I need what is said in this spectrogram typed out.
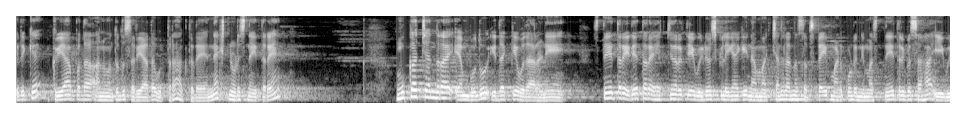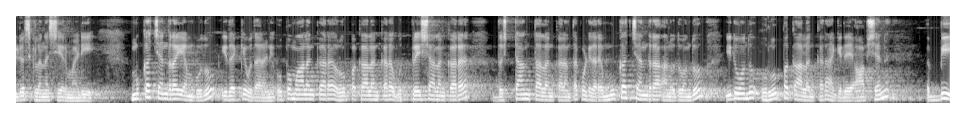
ಇದಕ್ಕೆ ಕ್ರಿಯಾಪದ ಅನ್ನುವಂಥದ್ದು ಸರಿಯಾದ ಉತ್ತರ ಆಗ್ತದೆ. ನೆಕ್ಸ್ಟ್ ನೋಡಿ ಸ್ನೇಹಿತರೆ. ಮುಖಚಂದ್ರ ಎಂಬುದು ಇದಕ್ಕೆ ಉದಾಹರಣೆ. ಸ್ನೇಹಿತರೆ, ಇದೇ ಥರ ಹೆಚ್ಚಿನ ರೀತಿಯ ವೀಡಿಯೋಸ್ಗಳಿಗಾಗಿ ನಮ್ಮ ಚಾನಲನ್ನು ಸಬ್ಸ್ಕ್ರೈಬ್ ಮಾಡಿಕೊಂಡು ನಿಮ್ಮ ಸ್ನೇಹಿತರಿಗೂ ಸಹ ಈ ವಿಡಿಯೋಸ್ಗಳನ್ನು ಶೇರ್ ಮಾಡಿ. ಮುಖಚಂದ್ರ ಎಂಬುದು ಇದಕ್ಕೆ ಉದಾಹರಣೆ. ಉಪಮಾಲಂಕಾರ, ರೂಪಕಾಲಂಕಾರ ಉತ್ಪ್ರೇಷಾಲಂಕಾರ ದೃಷ್ಟಾಂತಾಲಂಕಾರ ಅಂತ ಕೊಟ್ಟಿದ್ದಾರೆ. ಮುಖಚಂದ್ರ ಅನ್ನೋದು ಒಂದು, ಇದು ಒಂದು ರೂಪಕಾಲಂಕಾರ ಆಗಿದೆ. ಆಪ್ಷನ್ ಬಿ,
